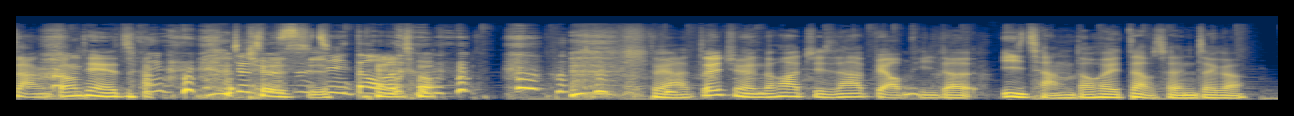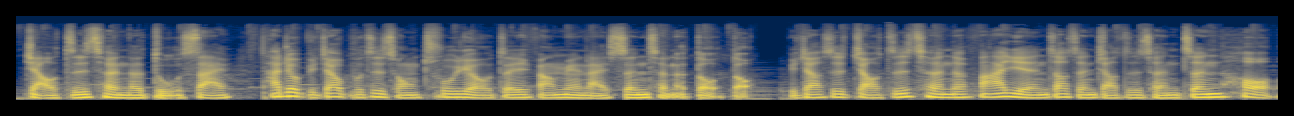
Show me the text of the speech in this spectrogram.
长，冬天也长，就是四季豆。没错。对啊，这一群人的话，其实他表皮的异常都会造成这个角质层的堵塞，它就比较不是从出油这一方面来生成的痘痘，比较是角质层的发炎造成角质层增厚。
